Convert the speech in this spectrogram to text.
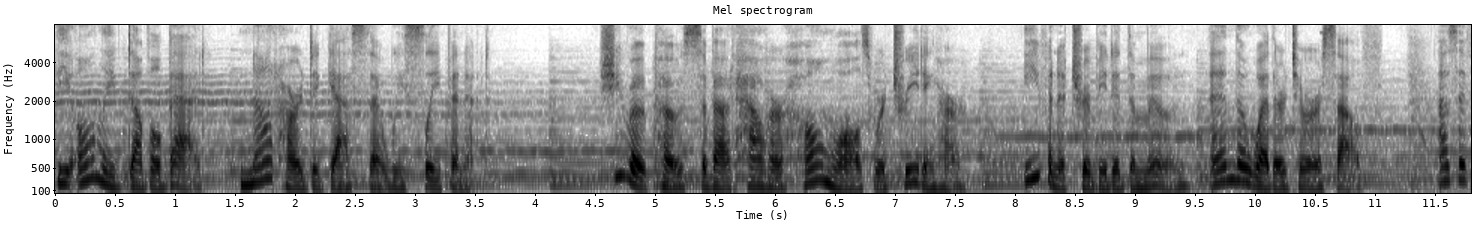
The only double bed, not hard to guess that we sleep in it. She wrote posts about how her home walls were treating her, even attributed the moon and the weather to herself, as if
